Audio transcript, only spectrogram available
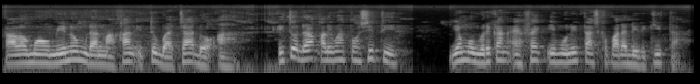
kalau mau minum dan makan itu baca doa? Itu adalah kalimat positif yang memberikan efek imunitas kepada diri kita.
